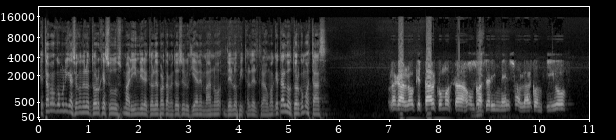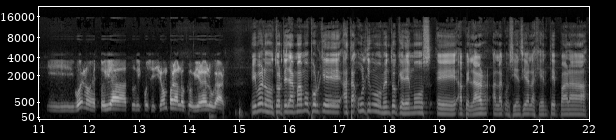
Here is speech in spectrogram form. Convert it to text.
Estamos en comunicación con el doctor Jesús Marín, director del Departamento de Cirugía de Mano del Hospital del Trauma. ¿Qué tal, doctor? ¿Cómo estás? Hola, Carlos. ¿Qué tal? ¿Cómo estás? Un placer inmenso hablar contigo. Y bueno, estoy a tu disposición para lo que hubiera lugar. Y bueno, doctor, te llamamos porque hasta último momento queremos eh, apelar a la conciencia de la gente para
